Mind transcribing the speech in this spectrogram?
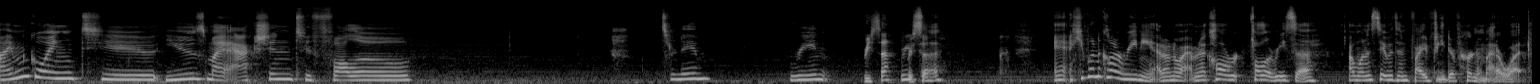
I'm going to use my action to follow. What's her name? Reen. Risa. Risa. And I keep wanting to call her Reenie. I don't know why. I'm gonna call her, follow Risa. I want to stay within five feet of her no matter what.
